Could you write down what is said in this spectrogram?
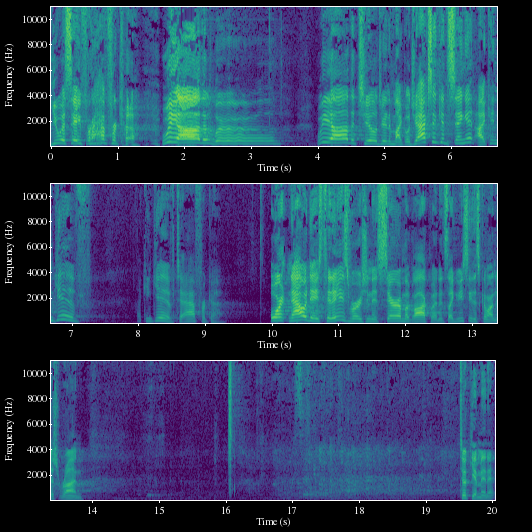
USA for Africa. We are the world. We are the children. If Michael Jackson can sing it, I can give. I can give to Africa. Or nowadays, today's version is Sarah McLachlan. It's like, if you see this, come on, just run. Took you a minute.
